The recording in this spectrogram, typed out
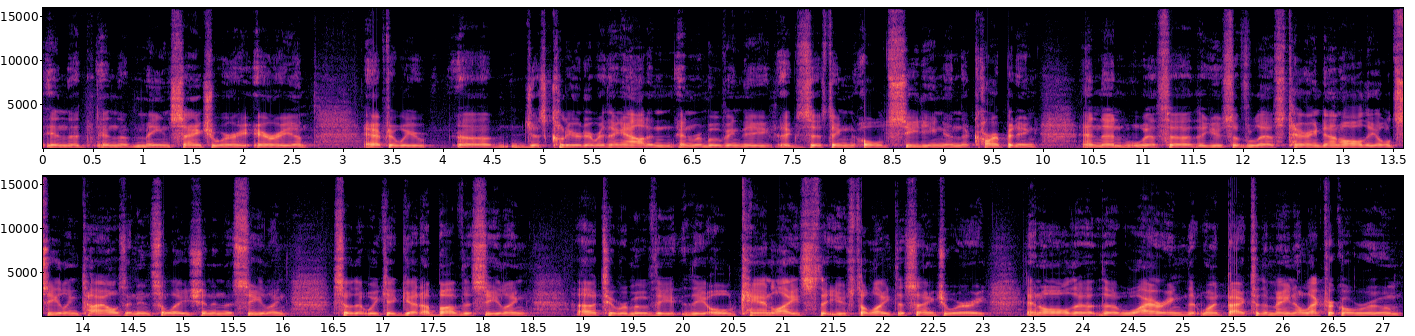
in the in the main sanctuary area after we uh, just cleared everything out and, and, removing the existing old seating and the carpeting, and then with uh, the use of lifts, tearing down all the old ceiling tiles and insulation in the ceiling so that we could get above the ceiling uh, to remove the, the old can lights that used to light the sanctuary and all the, the wiring that went back to the main electrical room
